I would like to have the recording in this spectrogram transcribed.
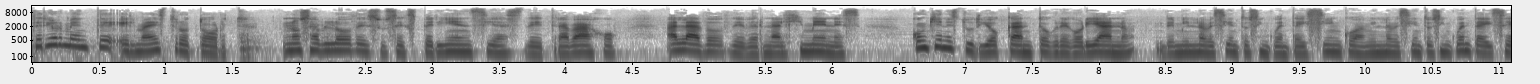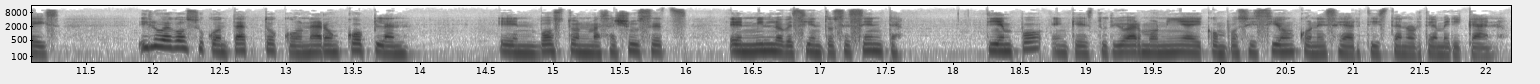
Posteriormente, el maestro Tort nos habló de sus experiencias de trabajo al lado de Bernal Jiménez, con quien estudió canto gregoriano de 1955 a 1956, y luego su contacto con Aaron Copland en Boston, Massachusetts, en 1960, tiempo en que estudió armonía y composición con ese artista norteamericano.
